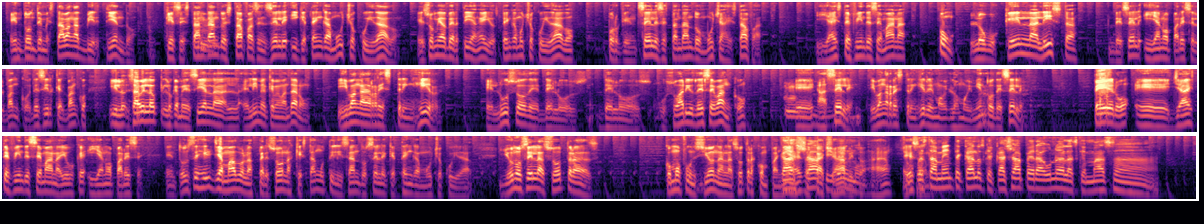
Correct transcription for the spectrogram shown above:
en donde me estaban advirtiendo que se están dando estafas en Cele y que tenga mucho cuidado. Eso me advertían ellos, tenga mucho cuidado porque en Cele se están dando muchas estafas. Y ya este fin de semana, ¡pum!, lo busqué en la lista de Cele y ya no aparece el banco. Es decir, que el banco... ¿Y lo, saben lo, lo que me decía la- la- el email que me mandaron? Iban a restringir el uso de, de los, de los usuarios de ese banco eh, a Cele. Iban a restringir el los movimientos de Cele. Pero eh, ya este fin de semana yo busqué y ya no aparece. Entonces el llamado a las personas que están utilizando Cele que tengan mucho cuidado. Yo no sé las otras, cómo funcionan las otras compañías. Cash esas, App Cash y App y. Ajá, Supuestamente, Carlos, que Cash App era una de las que más ah,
